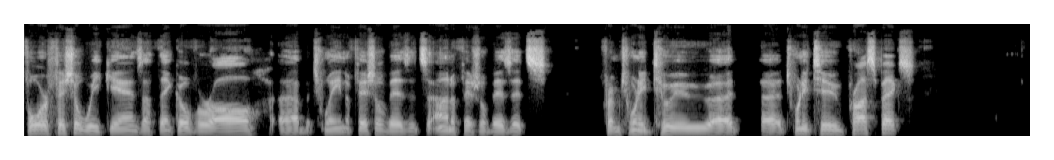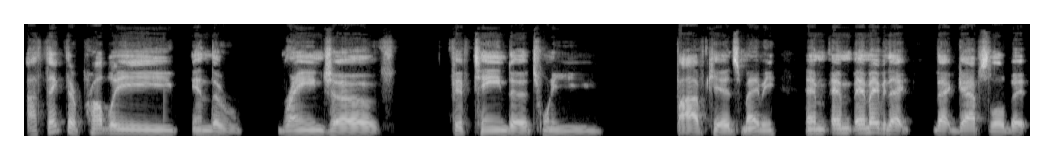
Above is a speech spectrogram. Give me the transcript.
four official weekends, I think, overall, uh, between official visits and unofficial visits from 22, uh, uh, 22 prospects. I think they're probably in the range of 15 to 25 kids, maybe. And, and, and maybe that, that gap's a little bit, a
